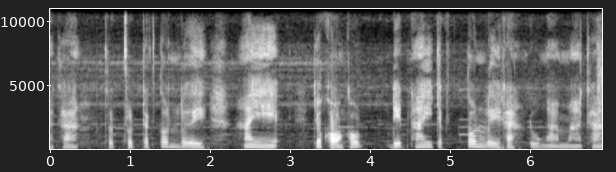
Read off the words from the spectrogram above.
นะคะ สดๆจากต้นเลย ให้เจ้าของเขาเด็ดให้จากต้นเลยค่ะ ดูงามมากค่ะ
